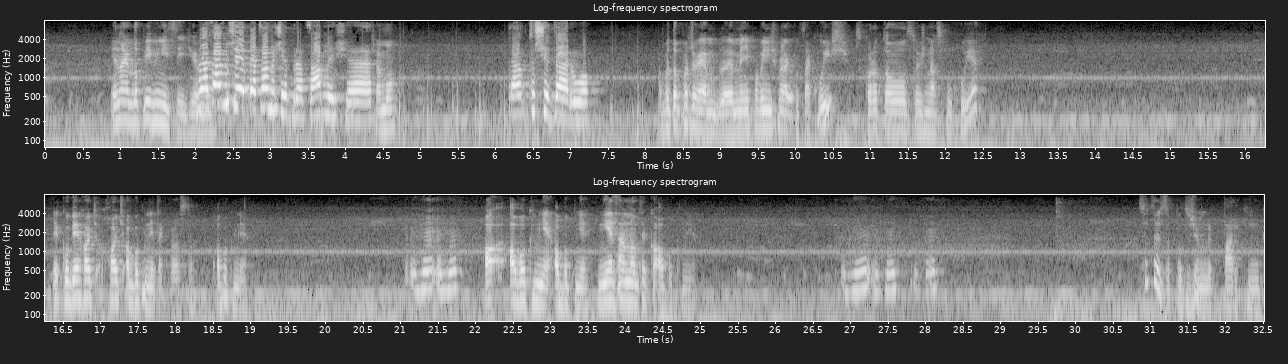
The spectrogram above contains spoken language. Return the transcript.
Jednak do piwnicy idziemy. Wracamy się, wracamy się, wracamy się. Czemu? Tam to się darło. A bo to poczekaj, my nie powinniśmy na kocaku iść? Skoro to coś nasłuchuje? Jakubie, chodź, chodź obok mnie tak prosto. Obok mnie. Mhm, mhm. O, obok mnie, obok mnie. Nie za mną, tylko obok mnie. Mhm, mhm, mhm. Co to jest za podziemny parking?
